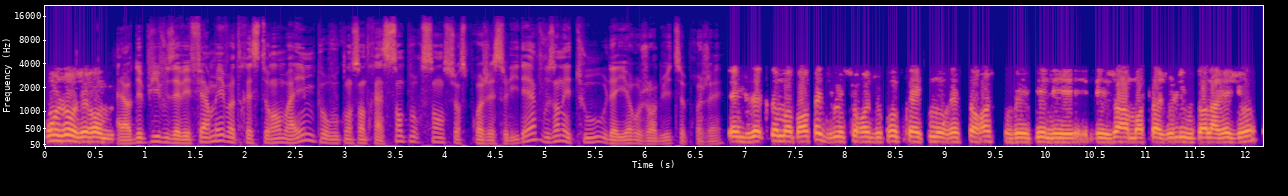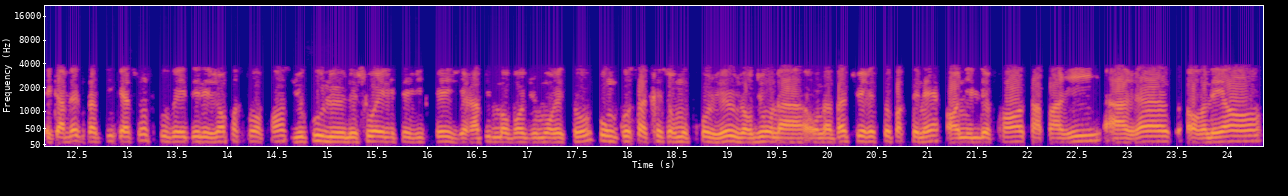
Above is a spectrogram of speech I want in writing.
Bonjour Jérôme. Alors depuis, vous avez fermé votre restaurant Brahim pour vous concentrer à 100% sur ce projet solidaire. Vous en êtes où d'ailleurs aujourd'hui de ce projet? Exactement. Bah, en fait, je me suis rendu compte qu'avec mon restaurant, je pouvais aider les, les gens à Mantes-la-Jolie ou dans la région et qu'avec l'application, je pouvais aider les gens partout en France. Du coup, le, le choix, il était vite fait. J'ai rapidement vendu mon resto pour me consacrer sur mon projet. Aujourd'hui, on a, on a 28 restos partenaires en Ile-de-France, à Paris, à Reims, Orléans,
